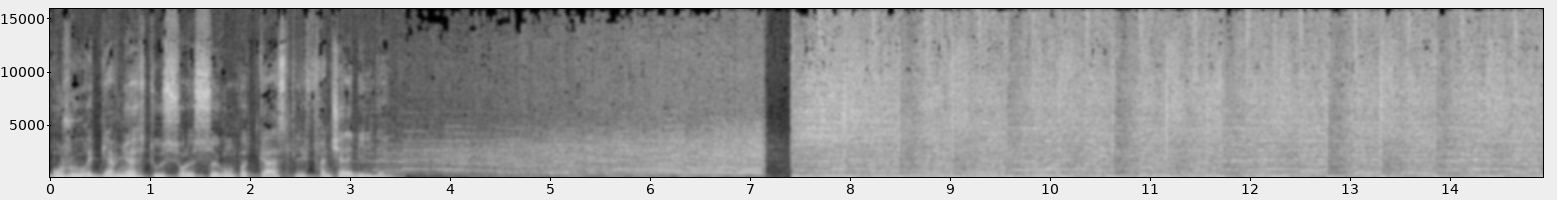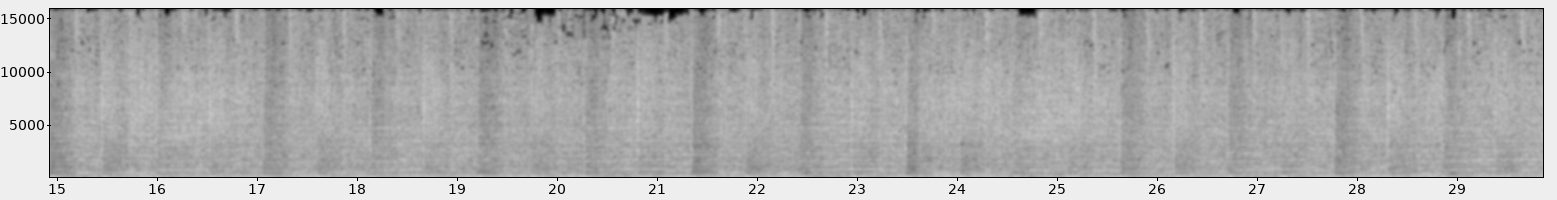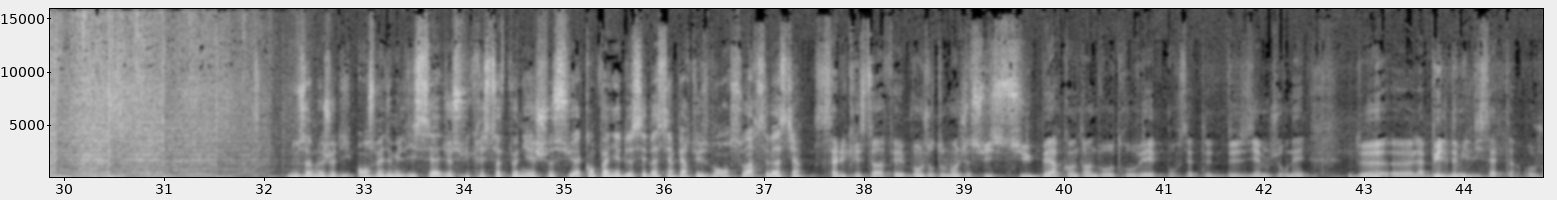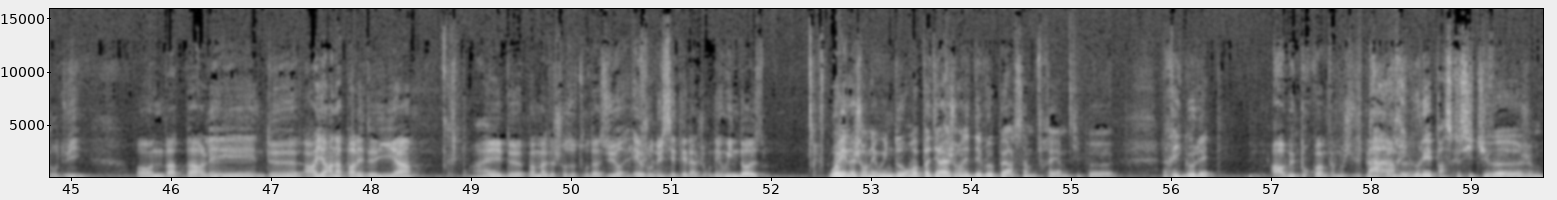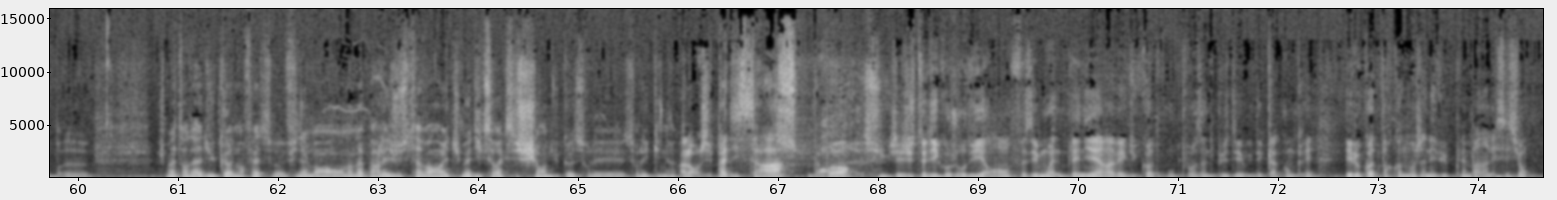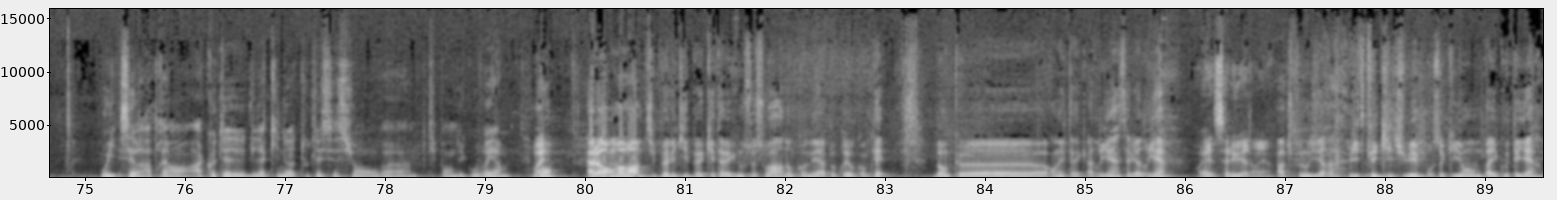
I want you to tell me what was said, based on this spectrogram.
Bonjour et bienvenue à tous sur le second podcast Les French à la Build. Sommes le jeudi 11 mai 2017, je suis Christophe Penier et je suis accompagné de Sébastien Pertus. Bonsoir Sébastien. Salut Christophe et bonjour tout le monde. Je suis super content de vous retrouver pour cette deuxième journée de euh, la bulle 2017. Aujourd'hui, on va parler de. Alors hier, on a parlé de IA et de pas mal de choses autour d'Azure. Et aujourd'hui, c'était la journée Windows. Oui, la journée Windows. On va pas dire la journée développeur, ça me ferait un petit peu rigoler. Ah, mais pourquoi? Enfin, moi, j'ai vu Bah, de- rigoler parce que si tu veux, je, me- euh, je m'attendais à du code, mais en fait, finalement, on en a parlé juste avant et tu m'as dit que c'est vrai que c'est chiant du code sur les, sur les keynotes. Alors, j'ai pas dit ça, d'abord. Oh. J'ai juste dit qu'aujourd'hui, on faisait moins de plénières avec du code, ou plus un plus des, des cas concrets. Et le code, par contre, moi, j'en ai vu plein pendant les sessions. Oui, c'est vrai. Après, en- à côté de la keynote, toutes les sessions, on va un petit peu en découvrir. Ouais. Bon, Alors, on va voir un petit peu l'équipe qui est avec nous ce soir. Donc, on est à peu près au complet. Donc, euh, on est avec Adrien. Salut Adrien. Ouais, salut Adrien. Alors, tu peux nous dire vite fait qui tu es pour ceux qui n'ont pas écouté hier?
